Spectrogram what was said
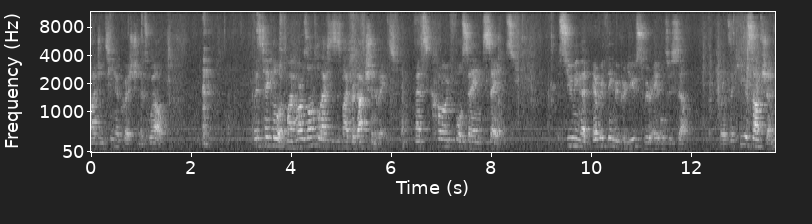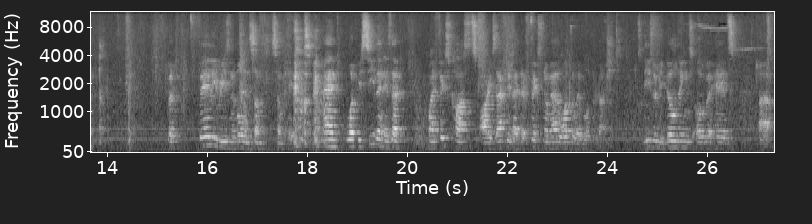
Argentina question as well. Let's take a look. My horizontal axis is my production rate. That's code for saying sales. Assuming that everything we produce, we're able to sell. So it's a key assumption, but fairly reasonable in some, some cases. And what we see then is that my fixed costs are exactly that. They're fixed no matter what the level of production. So these would be buildings, overheads, uh,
